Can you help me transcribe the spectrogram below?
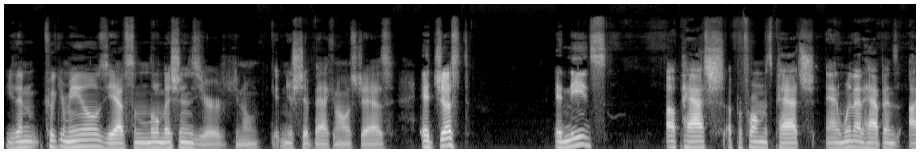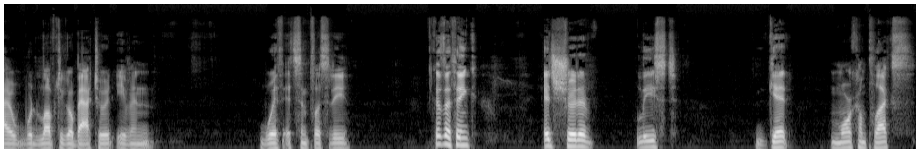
You then cook your meals. You have some little missions. You're, you know, getting your shit back and all this jazz. It just, it needs a patch, a performance patch, and when that happens, I would love to go back to it, even with its simplicity, because I think it should at least get more complex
